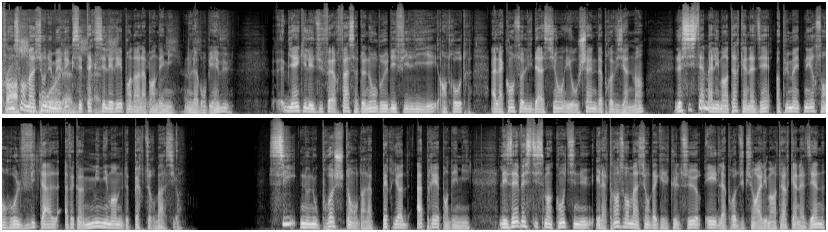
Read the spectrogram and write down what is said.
transformation numérique s'est accélérée pendant la pandémie, nous l'avons bien vu. Bien qu'il ait dû faire face à de nombreux défis liés, entre autres, à la consolidation et aux chaînes d'approvisionnement, le système alimentaire canadien a pu maintenir son rôle vital avec un minimum de perturbations. Si nous nous projetons dans la période après-pandémie, les investissements continus et la transformation d'agriculture et de la production alimentaire canadienne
